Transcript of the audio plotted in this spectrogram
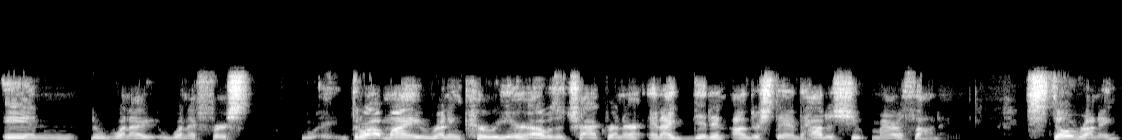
in when I when I first throughout my running career, I was a track runner, and I didn't understand how to shoot marathoning. Still running,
